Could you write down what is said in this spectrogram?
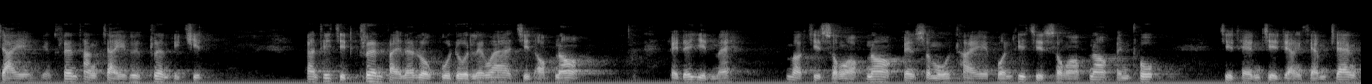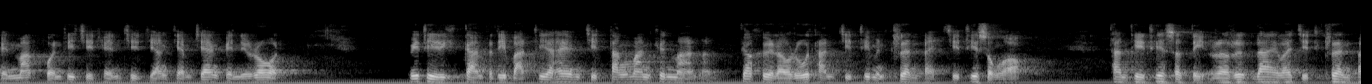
ใจ อย่างเคลื่อนทางใจคือเคลื่อนไปคิด การที่จิตเคลื่อนไปนะหลวงปู่ดูลเรียกว่าจิตออกนอกเคยได้ยินไหมบอกจิตส่งออกนอกเป็นสมุทัยผลที่จิตส่งออกนอกเป็นทุกข์จิตเห็นจิตอย่างแจ่มแจ้งเป็นมรรคผลที่จิตเห็นจิตอย่างแจ่มแจ้งเป็นนิโรธวิธีการปฏิบัติที่จะให้จิตตั้งมั่นขึ้นมานะก็คือเรารู้ทันจิตที่มันเคลื่อนไปจิตที่ส่งออก ทันทีที่สติระลึกได้ว่าจิตเคลื่อนไป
